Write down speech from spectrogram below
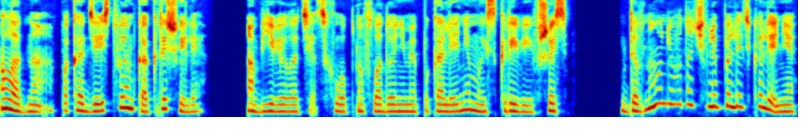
«Ладно, пока действуем, как решили», — объявил отец, хлопнув ладонями по коленям и скривившись. Давно у него начали болеть колени.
